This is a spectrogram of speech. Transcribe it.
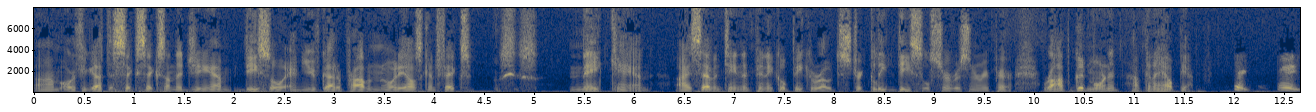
um, or if you got the six-six on the GM diesel, and you've got a problem nobody else can fix, Nate can. I 17 and Pinnacle Peak Road, strictly diesel service and repair. Rob, good morning. How can I help you? Hey, hey,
